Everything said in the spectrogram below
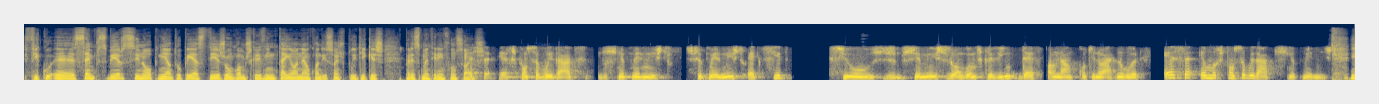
Fico uh, sem perceber se, na opinião do PSD, João Gomes Cravinho tem ou não condições políticas para se manter em funções. Essa é a responsabilidade do Sr. Primeiro-Ministro. O Sr. Primeiro-Ministro é que decide se o Sr. Ministro João Gomes Cravinho deve ou não continuar no governo. Essa é uma responsabilidade do Sr. Primeiro-Ministro. E,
